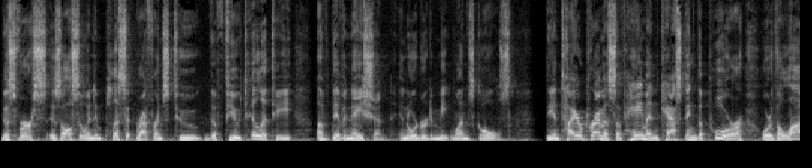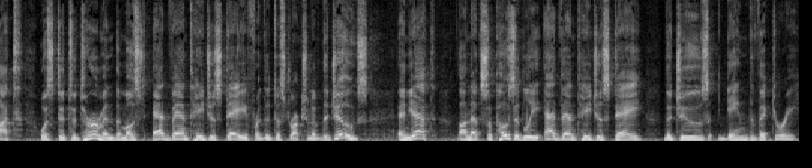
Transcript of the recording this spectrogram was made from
This verse is also an implicit reference to the futility of divination in order to meet one's goals. The entire premise of Haman casting the Pur, or the lot, was to determine the most advantageous day for the destruction of the Jews. And yet, on that supposedly advantageous day, the Jews gained the victory.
